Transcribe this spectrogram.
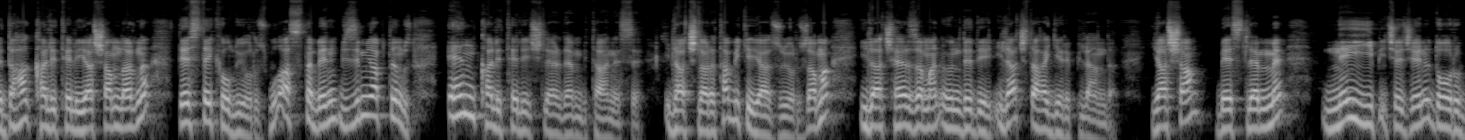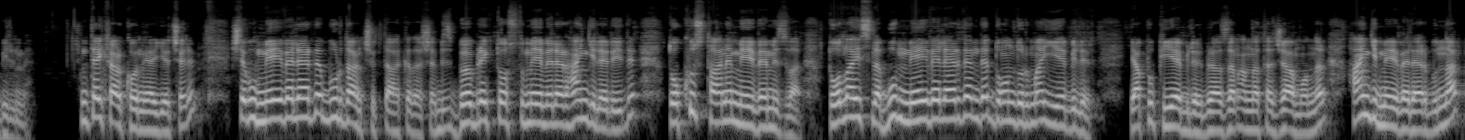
ve daha kaliteli yaşamlarına destek oluyoruz. Bu aslında benim bizim yaptığımız en kaliteli işlerden bir tanesi. İlaçları tabii ki yazıyoruz ama ilaç her zaman önde değil. İlaç daha geri planda. Yaşam, beslenme, ne yiyip içeceğini doğru bilme. Şimdi tekrar konuya geçelim. İşte bu meyveler de buradan çıktı arkadaşlar. Biz böbrek dostu meyveler hangileriydi? 9 tane meyvemiz var. Dolayısıyla bu meyvelerden de dondurma yiyebilir. Yapıp yiyebilir. Birazdan anlatacağım onları. Hangi meyveler bunlar?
